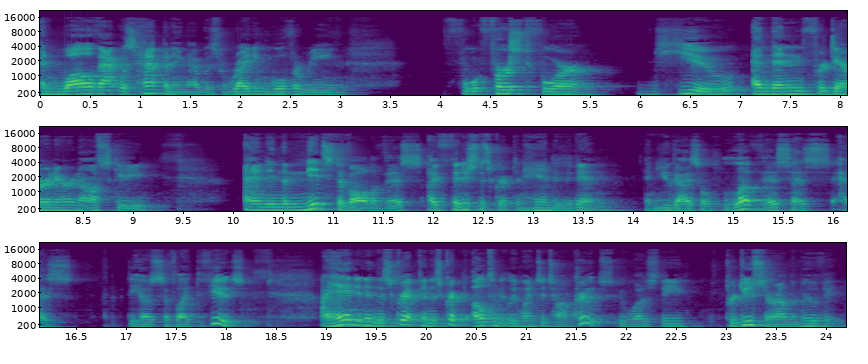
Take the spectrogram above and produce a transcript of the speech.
and while that was happening, I was writing Wolverine for first for Hugh and then for Darren Aronofsky. And in the midst of all of this, I finished the script and handed it in. And you guys will love this as as the hosts of Light the Fuse. I handed in the script, and the script ultimately went to Tom Cruise, who was the producer on the movie.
